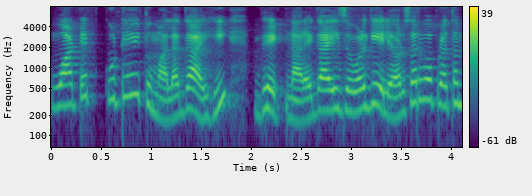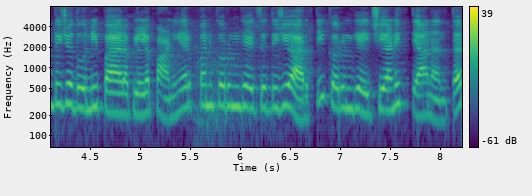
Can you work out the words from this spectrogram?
वाटेत कुठेही तुम्हाला गाय ही भेटणार आहे. गायीजवळ गेल्यावर सर्वप्रथम तिच्या दोन्ही पायावर आपल्याला पाणी अर्पण करून घ्यायचं तिची आरती करून घ्यायची आणि त्यानंतर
